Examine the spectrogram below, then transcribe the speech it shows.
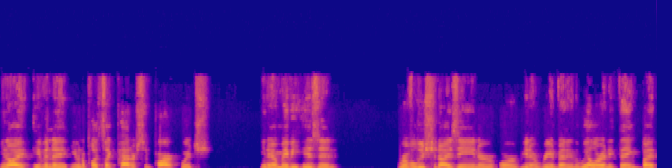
you know, I, even a even a place like Patterson Park, which you know maybe isn't revolutionizing or or you know reinventing the wheel or anything, but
